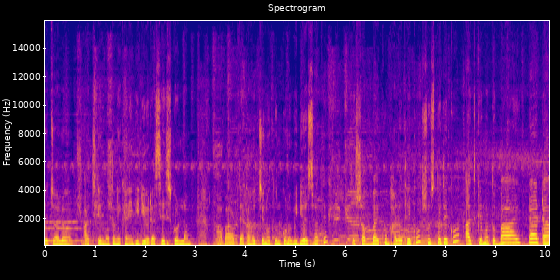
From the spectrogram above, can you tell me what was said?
তো চলো, আজকের মতন এখানে ভিডিওটা শেষ করলাম। আবার দেখা হচ্ছে নতুন কোনো ভিডিওর সাথে। তো সবাই খুব ভালো থেকো, সুস্থ থেকো। আজকের মতো বাই টাটা।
